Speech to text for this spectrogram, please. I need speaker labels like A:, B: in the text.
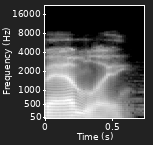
A: family.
